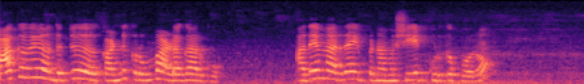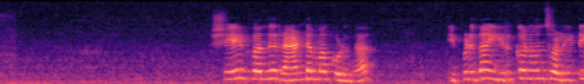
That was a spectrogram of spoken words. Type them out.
பார்க்கவே வந்துட்டு கண்ணுக்கு ரொம்ப அழகாக இருக்கும். அதே மாதிரி தான் இப்போ நம்ம ஷேட் கொடுக்க போகிறோம் ஷேட் வந்து ரேண்டமாக கொடுங்க. இப்படி தான் இருக்கணும்னு சொல்லிட்டு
